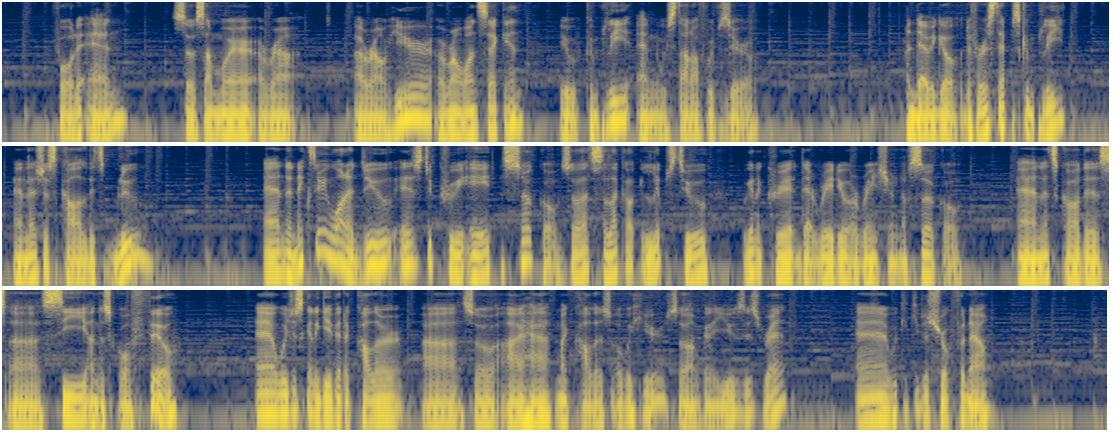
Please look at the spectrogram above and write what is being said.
for the end. So somewhere around around here, around one second, it will complete and we start off with zero. And there we go, the first step is complete. And let's just call this blue. And the next thing we want to do is to create a circle. So let's select our ellipse tool. We're going to create that radial arrangement of circle. And let's call this uh, C underscore fill. And we're just going to give it a color. Uh, so I have my colors over here. So I'm going to use this red. And we can keep the stroke for now.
